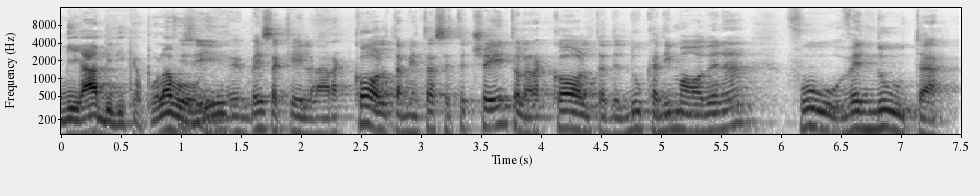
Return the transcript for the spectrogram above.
mirabili capolavori. Sì, pensa che la raccolta a metà Settecento, la raccolta del Duca di Modena fu venduta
